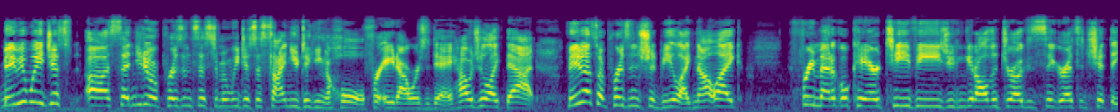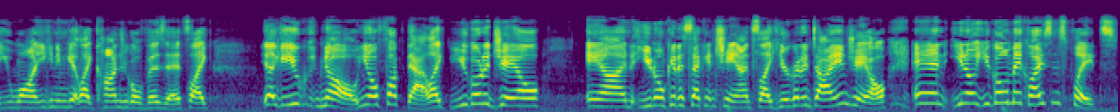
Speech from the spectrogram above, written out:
maybe we just uh, send you to a prison system and we just assign you digging a hole for eight hours a day. How would you like that? Maybe that's what prison should be like, not like free medical care, TVs. You can get all the drugs and cigarettes and shit that you want. You can even get like conjugal visits, like like you no, you know, fuck that. Like you go to jail and you don't get a second chance, like you're gonna die in jail. And you know, you go make license plates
